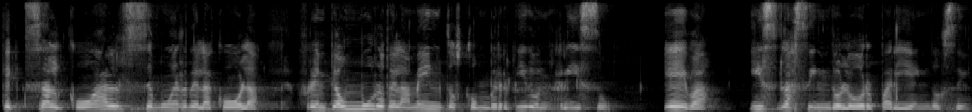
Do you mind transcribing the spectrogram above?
que Exalcoal se muerde la cola frente a un muro de lamentos convertido en rizo. Eva, isla sin dolor pariéndose.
